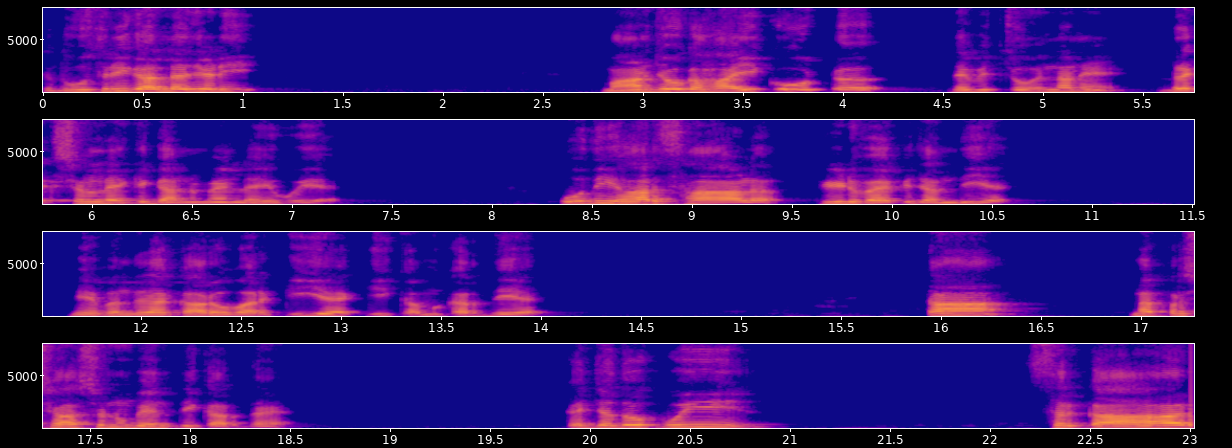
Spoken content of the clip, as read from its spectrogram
ਤੇ ਦੂਸਰੀ ਗੱਲ ਹੈ ਜਿਹੜੀ, ਮਾਨਯੋਗ ਹਾਈ ਕੋਰਟ ਦੇ ਵਿੱਚੋਂ ਇਹਨਾਂ ਨੇ ਡਾਇਰੈਕਸ਼ਨ ਲੈ ਕੇ ਗਨਮੈਨ ਲਏ ਹੋਏ ਹੈ। ਉਹਦੀ ਹਰ ਸਾਲ ਫੀਡਬੈਕ ਜਾਂਦੀ ਹੈ। ਇਹ ਬੰਦੇ ਦਾ ਕਾਰੋਬਾਰ ਕੀ ਹੈ, ਕੀ ਕੰਮ ਕਰਦੇ ਹੈ। ਤਾਂ ਮੈਂ ਪ੍ਰਸ਼ਾਸਨ ਨੂੰ ਬੇਨਤੀ ਕਰਦਾ ਕਿ ਜਦੋਂ ਕੋਈ ਸਰਕਾਰ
